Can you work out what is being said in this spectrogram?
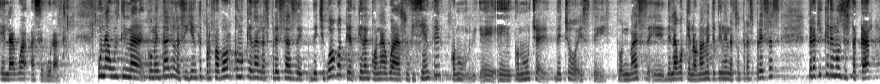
el agua asegurada. Una última comentario, la siguiente, por favor. ¿Cómo quedan las presas de, Chihuahua? ¿Quedan con agua suficiente? Con, eh, eh, con mucha, de hecho, este, con más eh, del agua que normalmente tienen las otras presas. Pero aquí queremos destacar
